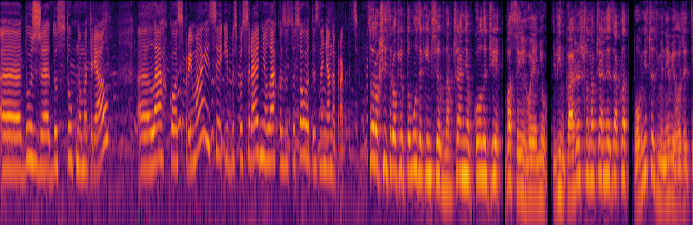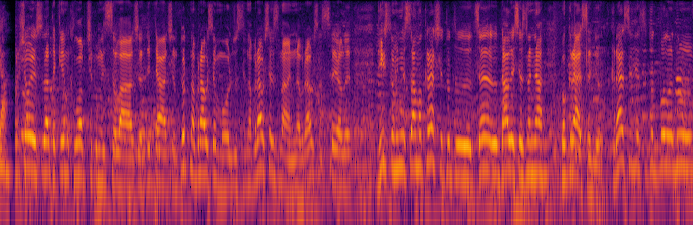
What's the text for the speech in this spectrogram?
е, дуже доступно матеріал, легко сприймається і безпосередньо легко застосовувати знання на практиці. 46 років тому закінчив навчання в коледжі Василь Гоянюк. Він каже, що навчальний заклад повністю змінив його життя. Прийшов я сюди таким хлопчиком із села, вже дитячим. Тут набрався мужності, набрався знань, набрався сили. Дійсно, мені саме краще тут е, це далися знання по кресленню. Креслення це тут було ну,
